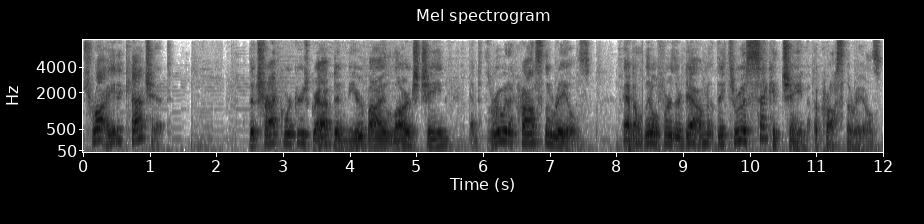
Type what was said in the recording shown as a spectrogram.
Try to catch it. The track workers grabbed a nearby large chain and threw it across the rails. And a little further down, they threw a second chain across the rails.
